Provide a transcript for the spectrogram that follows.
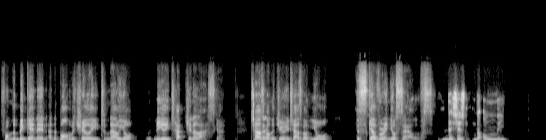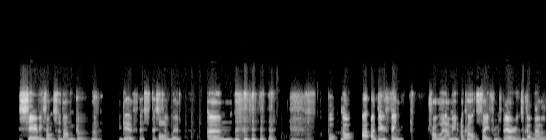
from the beginning at the bottom of Chile to now you're nearly touching Alaska? Tell us about the journey. Tell us about your discovering yourselves. This is the only serious answer that I'm gonna give. This this is Oh. so weird. Um, but no, I, I do think traveling. I mean, I can't say from experience because I've never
